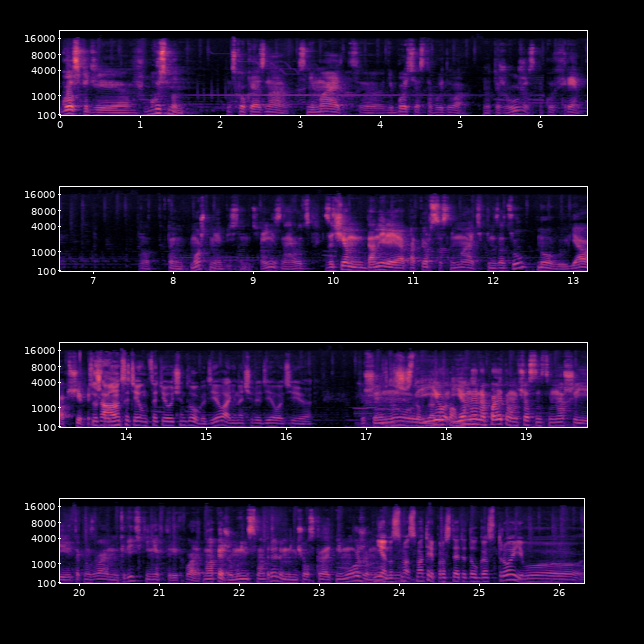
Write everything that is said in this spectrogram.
господи, Гусман, насколько я знаю, снимает э, «Не бойся, я с тобой два». Ну это же ужас, такой хрен. Вот, кто-нибудь может мне объяснить? Я не знаю. Вот зачем Данелия поперся снимать Кинзадзу новую, я вообще Слушай, а он, кстати, он, кстати, очень долго делал. Они начали делать ее... Слушай, В 2006 ну, году, ее, по-моему. наверное, поэтому, в частности, наши так называемые критики некоторые хвалят. Но, опять же, мы не смотрели, мы ничего сказать не можем. Не, ну см- смотри, просто это долгострой, его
